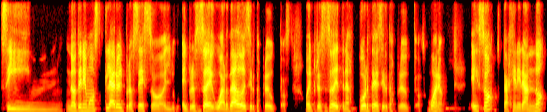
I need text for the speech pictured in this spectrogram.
si mm, no tenemos claro el proceso, el, proceso de guardado de ciertos productos o el proceso de transporte de ciertos productos. Bueno, eso está generando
